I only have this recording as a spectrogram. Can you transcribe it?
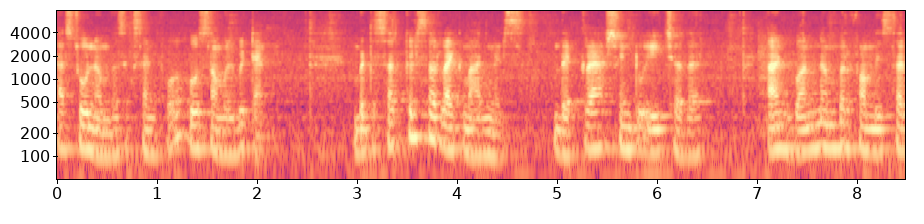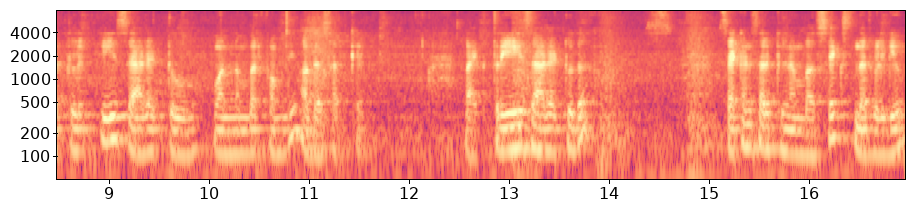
has two numbers 6 and 4, whose sum will be 10. But the circles are like magnets. They crash into each other and one number from this circle is added to one number from the other circle. Like 3 is added to the second circle number 6 that will give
